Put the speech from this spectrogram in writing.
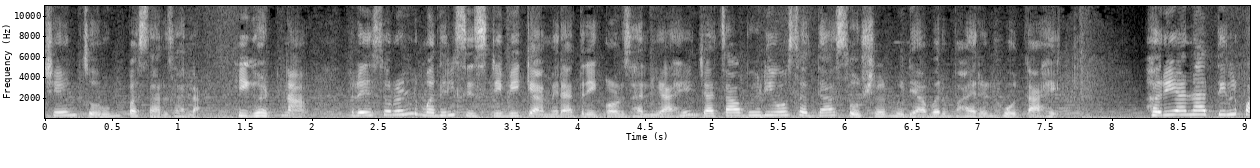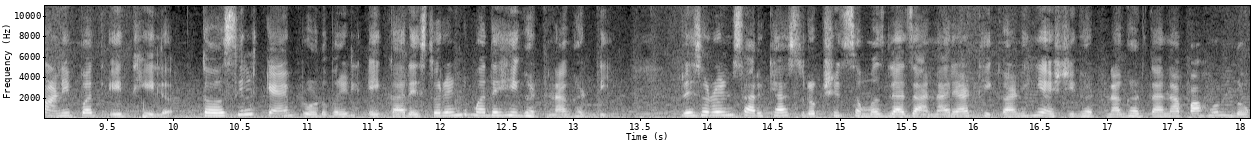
चेन चोरून पसार झाला. ही घटना रेस्टॉरंटमधील सीसीटीव्ही कॅमेऱ्यात रेकॉर्ड झाली आहे ज्याचा व्हिडिओ सध्या सोशल मीडियावर व्हायरल होत आहे. हरियाणातील पाणीपत येथील तहसील कॅम्प रोडवरील एका रेस्टॉरंटमध्ये ही घटना घडली. रेस्टॉरंटसारख्या सुरक्षित समजल्या जाणाऱ्या ठिकाणीही अशी घटना घडताना पाहून लोक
